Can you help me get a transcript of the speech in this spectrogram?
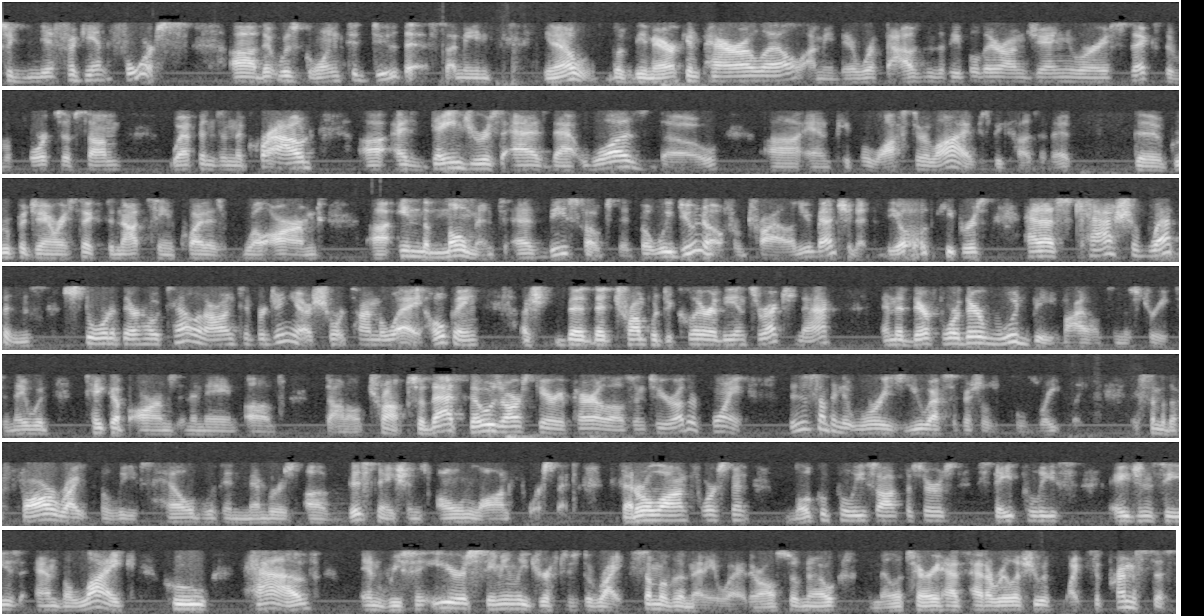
significant force uh, that was going to do this. I mean, you know, look at the American parallel. I mean, there were thousands of people there on January 6th. The reports of some weapons in the crowd, uh, as dangerous as that was, though, uh, and people lost their lives because of it. The group of January 6th did not seem quite as well armed uh, in the moment as these folks did. But we do know from trial, and you mentioned it, the Oath Keepers had a cache of weapons stored at their hotel in Arlington, Virginia, a short time away, hoping that, that Trump would declare the Insurrection Act and that therefore there would be violence in the streets and they would take up arms in the name of Donald Trump. So that those are scary parallels. And to your other point, this is something that worries U.S. officials greatly. Is some of the far right beliefs held within members of this nation's own law enforcement, federal law enforcement, local police officers, state police agencies, and the like, who have in recent years seemingly drifted to the right, some of them anyway. There also know the military has had a real issue with white supremacists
